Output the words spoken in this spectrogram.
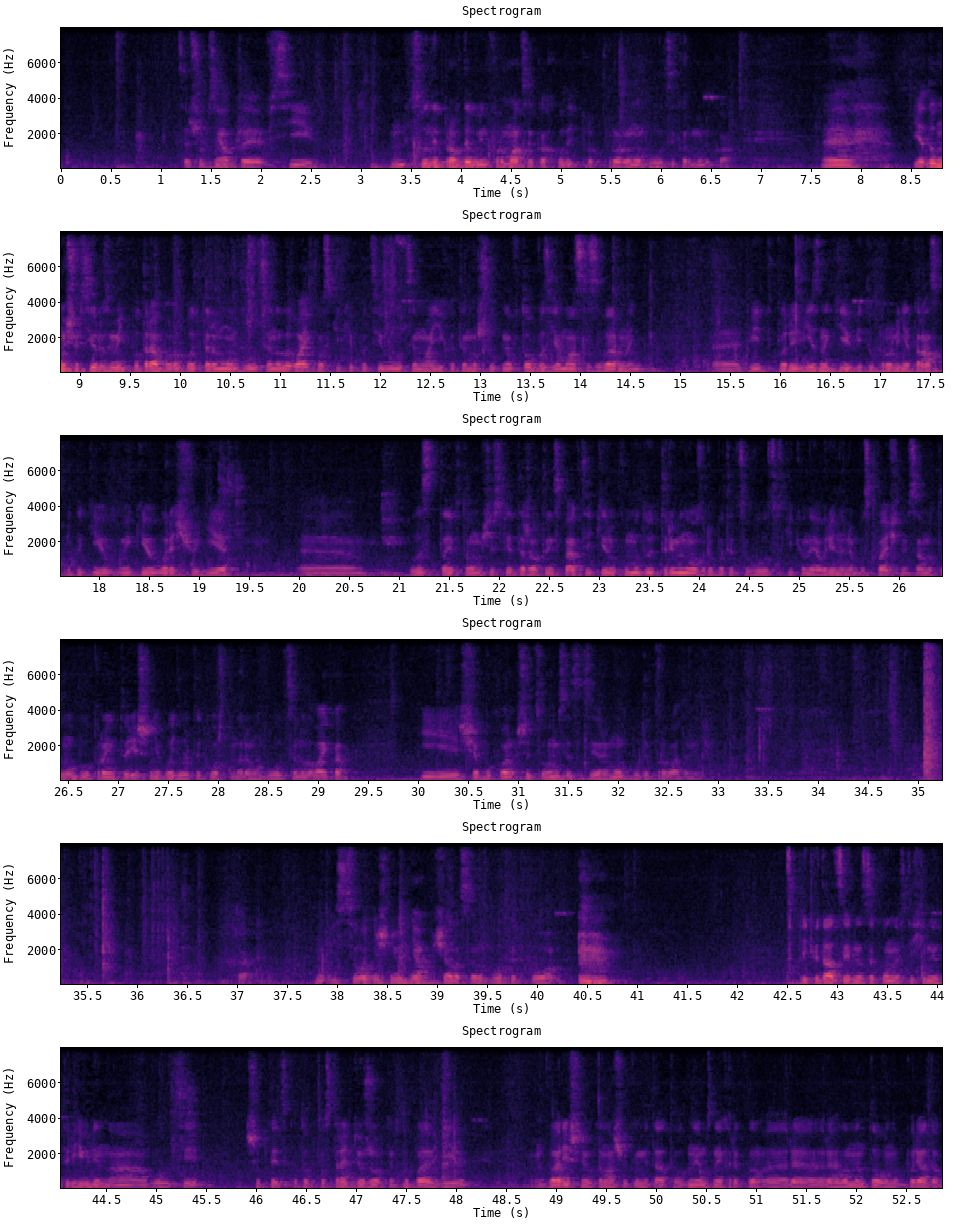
Це щоб зняти всі, всю неправдиву інформацію, яка ходить про, про ремонт вулиці Кармелюка. Е, я думаю, що всі розуміють потребу робити ремонт вулиці Наливайко, оскільки по цій вулиці має їхати маршрутний автобус. Є маса звернень е, від перевізників, від управління транспорту, які, які говорять, що є е, листи, в тому числі Державної інспекції, які рекомендують терміново зробити цю вулицю, оскільки вона є аварійно небезпечною. Саме тому було прийнято рішення виділити кошти на ремонт вулиці Наливайка. І ще буквально ще цього місяця цей ремонт буде проведений. Так. Ну, і з сьогоднішнього дня почалися роботи по ліквідації незаконної стихійної торгівлі на вулиці Шептицького. Тобто з 3 жовтня вступає в дію два рішення виконавчого комітету. Одним з них регламентовано порядок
